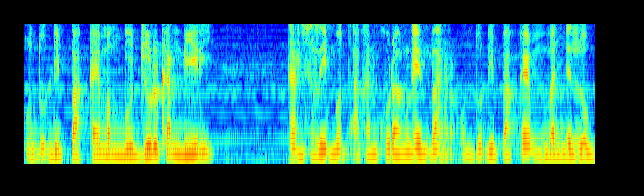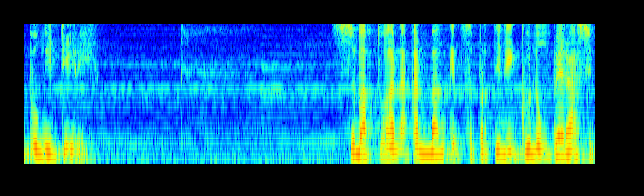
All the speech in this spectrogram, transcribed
untuk dipakai membujurkan diri, dan selimut akan kurang lebar untuk dipakai menyelubungi diri. Sebab Tuhan akan bangkit seperti di gunung Perasim.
